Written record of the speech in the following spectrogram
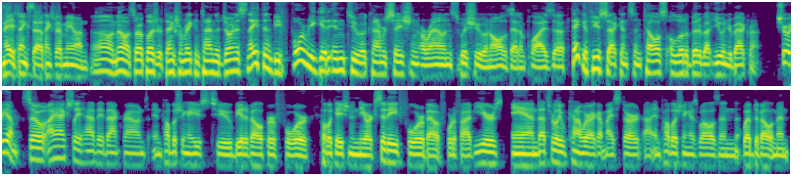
Hey, thanks. Uh, thanks for having me on. Oh no, it's our pleasure. Thanks for making time to join us, Nathan. Before we get into a conversation around Swishu and all that that implies, uh, take a few seconds and tell us a little bit about you and your background. Sure, yeah. So I actually have a background in publishing. I used to be a developer for publication in New York City for about four to five years. And that's really kind of where I got my start uh, in publishing as well as in web development.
